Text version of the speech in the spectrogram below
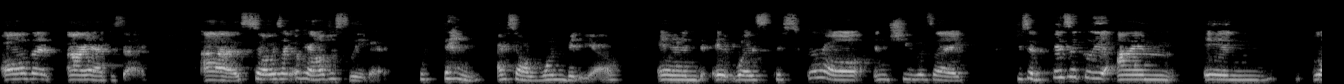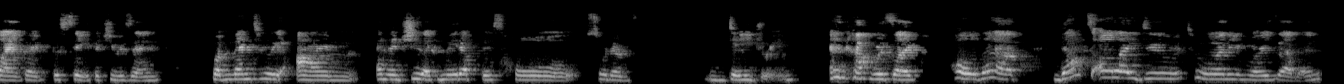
all that I had to say. Uh, so I was like, okay, I'll just leave it. But then I saw one video, and it was this girl, and she was like, she said, physically, I'm in blank, like the state that she was in but mentally I'm and then she like made up this whole sort of daydream. And I was like, hold up, that's all I do 24 7.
